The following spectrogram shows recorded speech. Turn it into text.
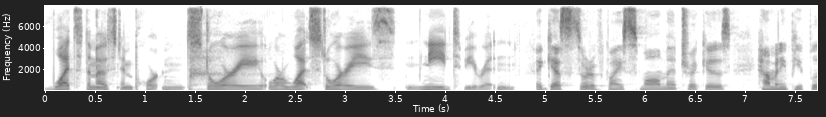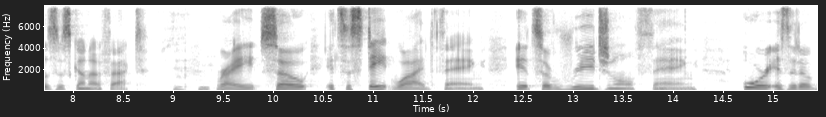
what's the most important story or what stories need to be written? I guess sort of my small metric is how many people is this going to affect? Mm-hmm. Right? So it's a statewide thing, it's a regional thing. Or is it a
